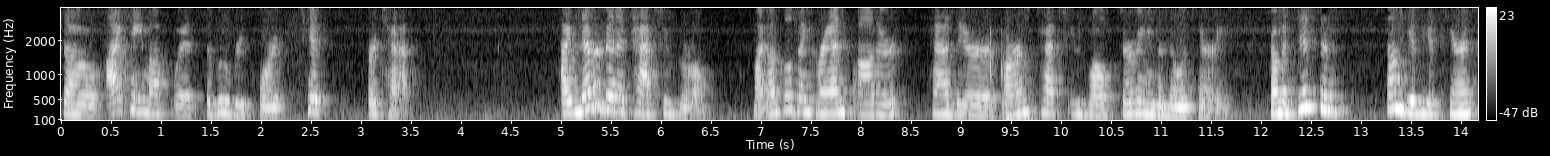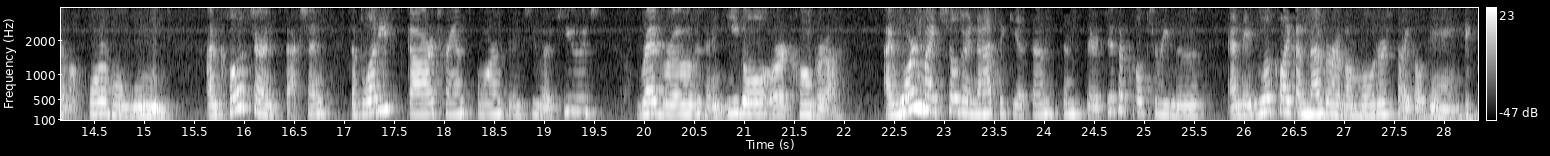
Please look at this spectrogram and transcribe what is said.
So I came up with the Boob Report, tits for tats. I've never been a tattoo girl. My uncles and grandfather had their arms tattooed while serving in the military. From a distance, some give the appearance of a horrible wound. On closer inspection, the bloody scar transforms into a huge red rose, an eagle, or a cobra. I warn my children not to get them since they're difficult to remove and they look like a member of a motorcycle gang.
